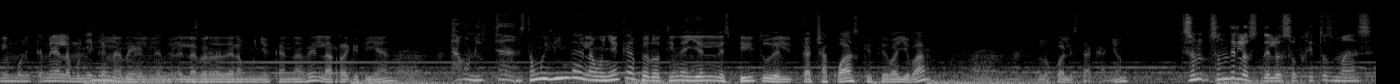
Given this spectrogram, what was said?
bien bonita. Mira la muñeca Sí, Anabel también. la está- verdadera muñeca Anabel, la Ragdian. Está bonita. Está muy linda la muñeca, pero tiene ahí el espíritu del cachacuás que te va a llevar. Lo cual está cañón. Son, son de los de los objetos más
